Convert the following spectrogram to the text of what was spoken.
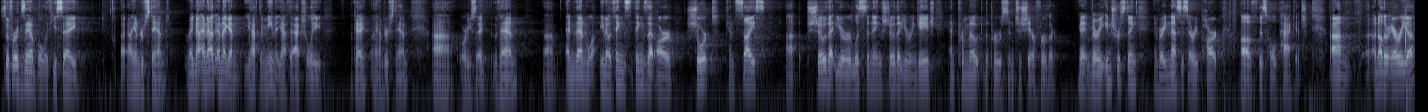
So, for example, if you say, "I understand," right now, and and again, you have to mean it. You have to actually, okay, I understand, uh, or you say, "Then." Um, and then what? You know, things things that are short, concise, uh, show that you're listening, show that you're engaged, and promote the person to share further. Okay, very interesting and very necessary part of this whole package. Um, another area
